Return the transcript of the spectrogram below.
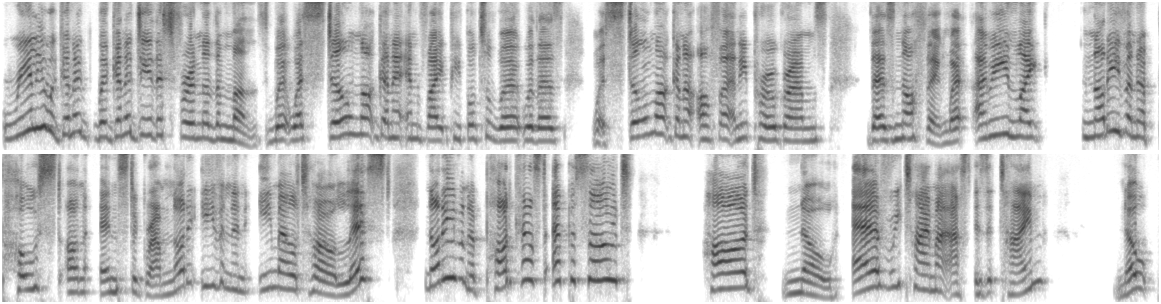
Really we're gonna we're gonna do this for another month. We're, we're still not gonna invite people to work with us. We're still not gonna offer any programs. There's nothing. We're, i mean like not even a post on instagram not even an email to our list not even a podcast episode. Hard no. Every time i ask is it time? Nope.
